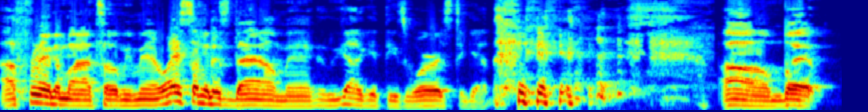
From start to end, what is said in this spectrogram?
a friend of mine told me, man, write some of this down, man, because we got to get these words together. um, but,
